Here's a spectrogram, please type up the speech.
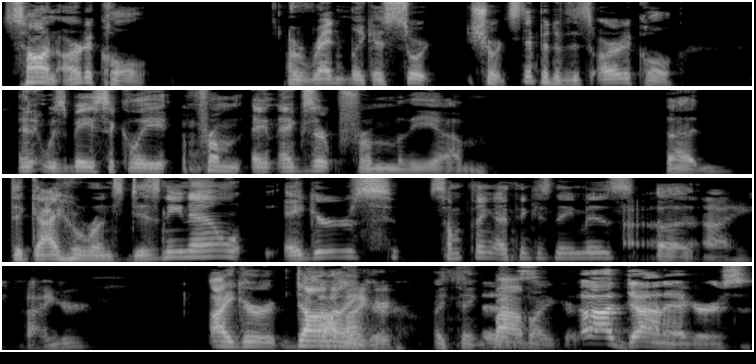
saw an article or read like a short short snippet of this article, and it was basically from an excerpt from the um uh the guy who runs Disney now, Eggers something I think his name is uh I, Iger? Iger Don Bob Iger, Iger? I think It Bob is. Iger Ah, Don Eggers.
